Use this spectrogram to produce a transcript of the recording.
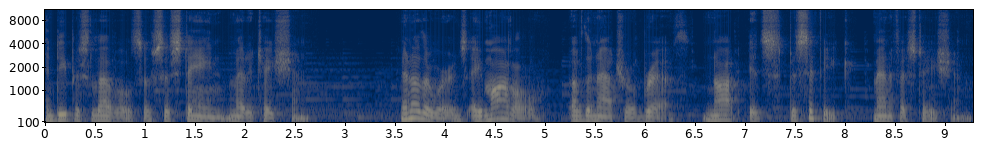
in deepest levels of sustained meditation. In other words, a model of the natural breath, not its specific manifestation.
